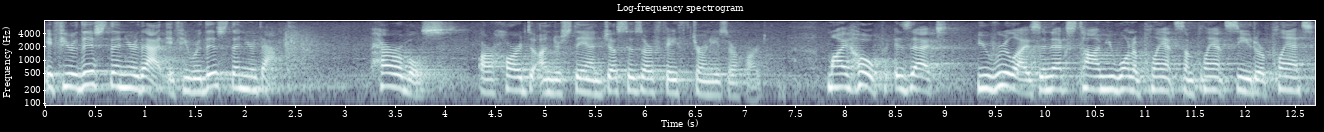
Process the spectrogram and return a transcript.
If you're this, then you're that. If you were this, then you're that. Parables are hard to understand, just as our faith journeys are hard. My hope is that you realize the next time you want to plant some plant seed or plant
